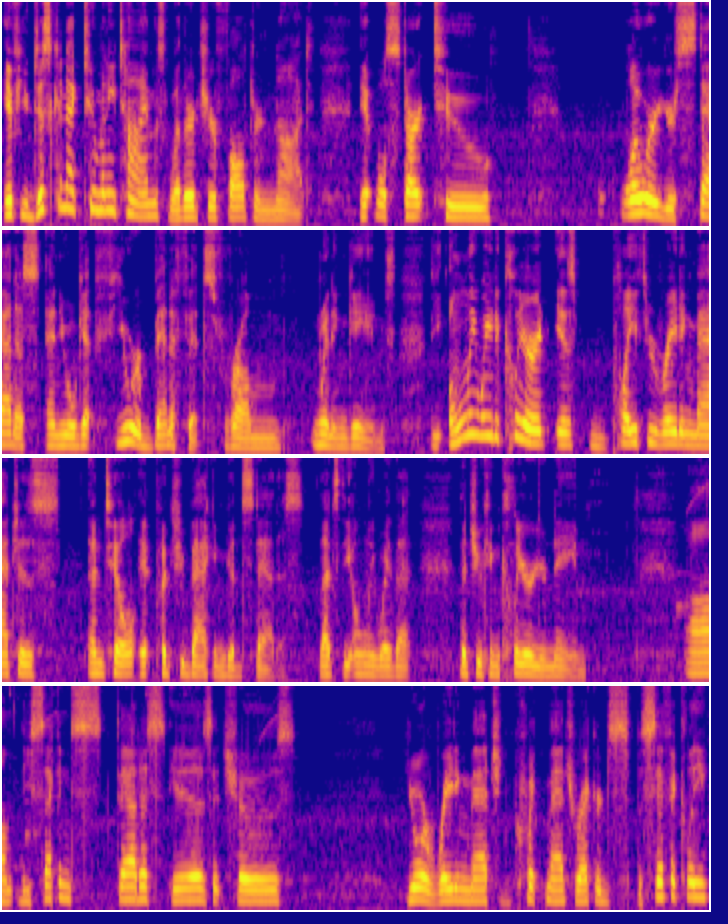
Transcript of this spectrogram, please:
If you disconnect too many times, whether it's your fault or not, it will start to lower your status and you will get fewer benefits from winning games. The only way to clear it is play through rating matches until it puts you back in good status. That's the only way that, that you can clear your name. Um, the second status is it shows your rating match and quick match records specifically.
